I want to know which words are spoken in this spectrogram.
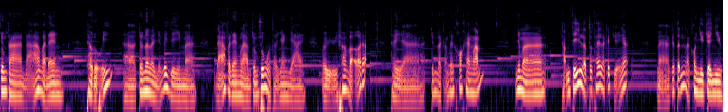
chúng ta đã và đang theo đuổi. À, cho nên là những cái gì mà đã và đang làm trong suốt một thời gian dài mà bị phá vỡ đó thì à, chúng ta cảm thấy khó khăn lắm. Nhưng mà thậm chí là tôi thấy là cái chuyện á mà cái tính là có nhiêu chơi nhiêu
